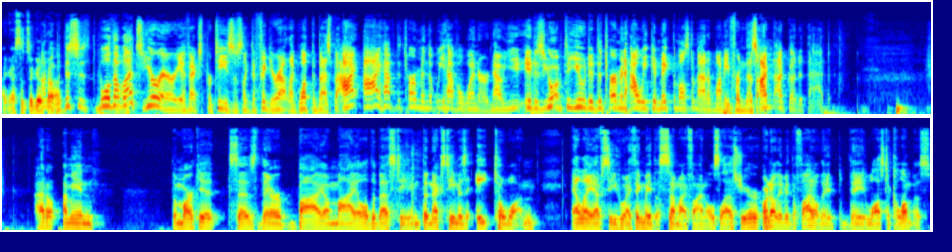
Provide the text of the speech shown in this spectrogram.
I guess it's a good don't know, but this is well. That, well, that's your area of expertise. Is like to figure out like what the best. But I, I have determined that we have a winner. Now you, it is you up to you to determine how we can make the most amount of money from this. I'm not good at that. I don't. I mean, the market says they're by a mile the best team. The next team is eight to one. LAFC, who I think made the semifinals last year, or no, they made the final. They they lost to Columbus,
